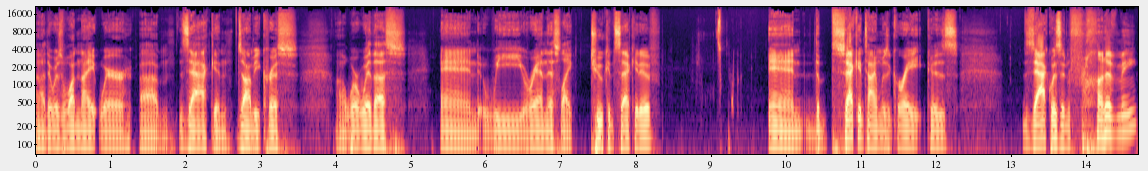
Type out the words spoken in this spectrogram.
Uh, there was one night where um, Zach and Zombie Chris uh, were with us, and we ran this like two consecutive. And the second time was great because Zach was in front of me,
